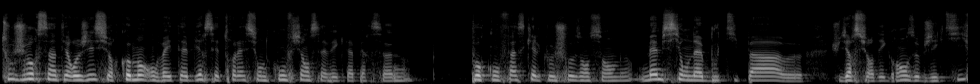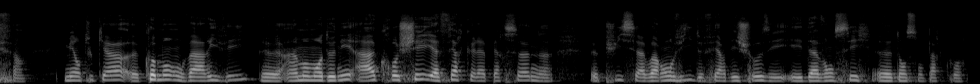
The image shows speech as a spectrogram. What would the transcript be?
toujours s'interroger sur comment on va établir cette relation de confiance avec la personne pour qu'on fasse quelque chose ensemble, même si on n'aboutit pas, euh, je veux dire, sur des grands objectifs. Mais en tout cas, euh, comment on va arriver euh, à un moment donné à accrocher et à faire que la personne puisse avoir envie de faire des choses et, d'avancer dans son parcours.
